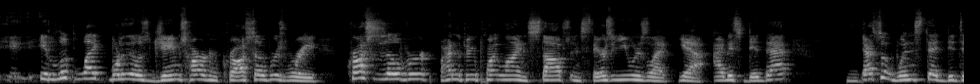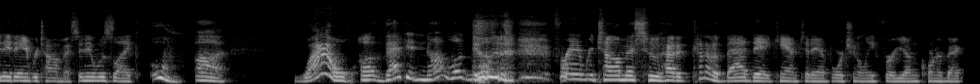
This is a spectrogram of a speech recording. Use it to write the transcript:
it, it, looked like one of those James Harden crossovers where he crosses over behind the three point line, stops and stares at you and is like, "Yeah, I just did that." That's what Winstead did today to Ambry Thomas, and it was like, "Ooh, uh." Wow, uh, that did not look good for Ambry Thomas, who had a kind of a bad day at camp today, unfortunately, for a young cornerback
